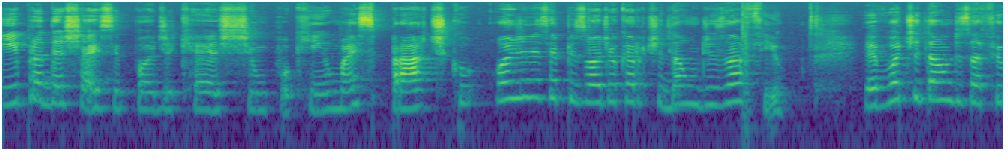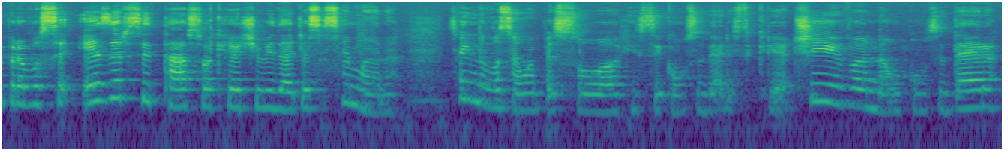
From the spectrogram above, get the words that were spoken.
E para deixar esse podcast um pouquinho mais prático, hoje nesse episódio eu quero te dar um desafio. Eu vou te dar um desafio para você exercitar a sua criatividade essa semana. Sendo você uma pessoa que se considera criativa, não considera,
